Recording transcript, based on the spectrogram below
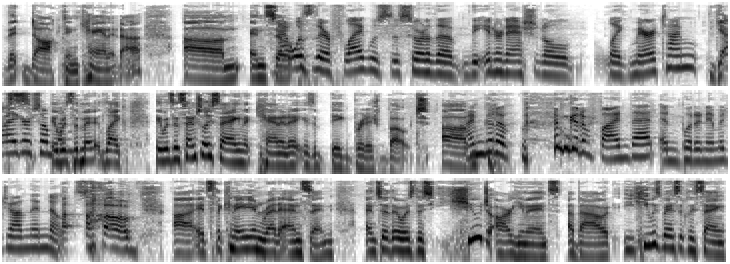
that docked in Canada. Um, and so that was their flag. Was the sort of the the international like maritime yes, flag or something? It was the like it was essentially saying that Canada is a big British boat. Um, I'm gonna I'm gonna find that and put an image on the notes. um, uh, it's the Canadian Red Ensign. And so there was this huge argument about, he was basically saying,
